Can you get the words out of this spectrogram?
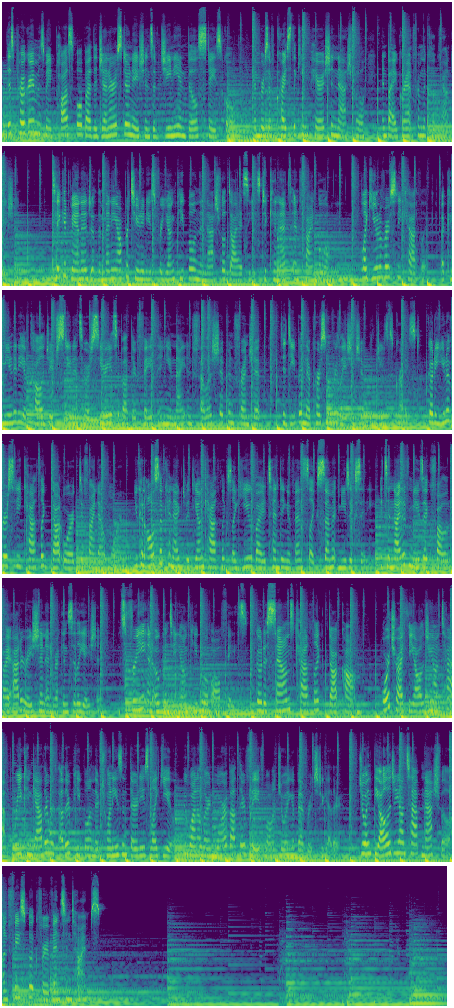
This program is made possible by the generous donations of Jeannie and Bill Stayskull, members of Christ the King Parish in Nashville, and by a grant from the Cook Foundation. Take advantage of the many opportunities for young people in the Nashville Diocese to connect and find belonging. Like University Catholic, a community of college age students who are serious about their faith and unite in fellowship and friendship to deepen their personal relationship with Jesus Christ. Go to universitycatholic.org to find out more. You can also connect with young Catholics like you by attending events like Summit Music City. It's a night of music followed by adoration and reconciliation. It's free and open to young people of all faiths. Go to soundscatholic.com or try Theology on Tap, where you can gather with other people in their 20s and 30s like you who want to learn more about their faith while enjoying a beverage together. Join Theology on Tap Nashville on Facebook for events and times.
